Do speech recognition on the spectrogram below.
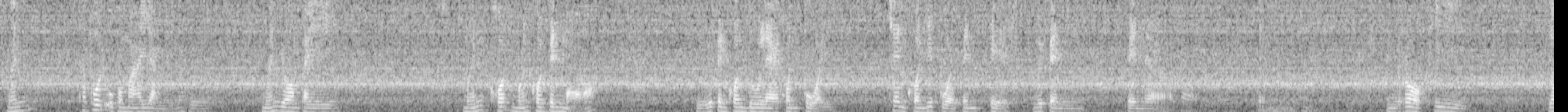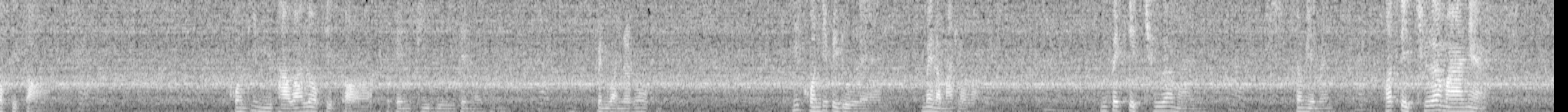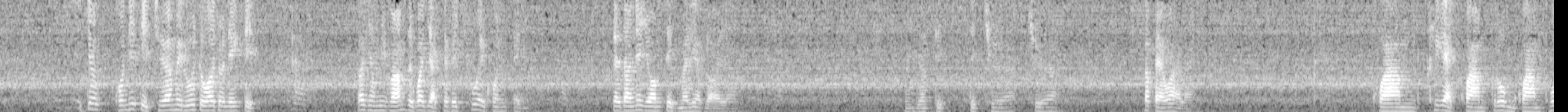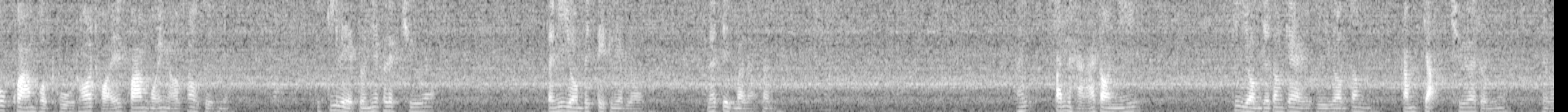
เหมือนถ้าพูดอุปมาอย่างหนึ่งก็คือ เหมือนโยมไป เหมือนคนเหมือนคนเป็นหมอ หรือเป็นคนดูแลคนป่วย เช่นคนที่ป่วยเป็นเอสหรือเป็นเป็นเอ่อเป็น เป็นโรคที่โรคติดต่อ คนที่มีภาวะโรคติดต่อ จะเป็นพีดีเป็นอะไรเป็นวันโรค นี่คนที่ไปดูแลไม่ระมัดระวัง มันไปติดเชื้อมาเราเห็นไหมพอติดเชื้อมาเนี่ยเจ้าคนที่ติดเชื้อไม่รู้ตัวตนเองติด ก็ยังมีความรู้สึกว่าอยากจะไปช่วยคนเป็น แต่ตอนนี้ยอมติดมาเรียบร้อยแล้วยอมติดติดเชื้อ เชื้อ ก็แปลว่าอะไร ความเครียดความกลุ้มความทุกข์ความหดหู่ท้อถอย ความหงอยเหงาเศร้าซึมเนี่ยกิเลสตัวนี้เขาเรียกเชื้อ แต่นิยมไปติดเรียบร้อย และติดมาแล้วตอนนั้นปัญหาตอนนี้ที่ยอมจะต้องแก้ก็คือยอมต้อง กำจัดเชื้อตัวนี้ใช่ไหม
